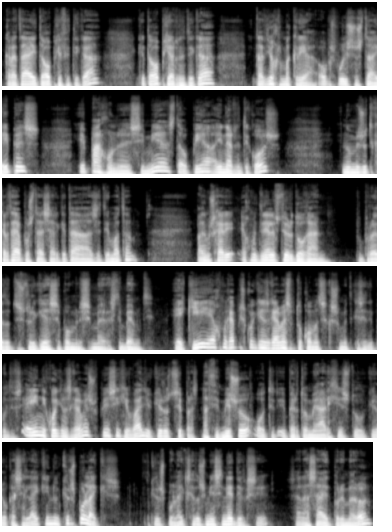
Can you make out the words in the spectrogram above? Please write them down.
Κρατάει τα όποια θετικά και τα όποια αρνητικά τα διώχνει μακριά. Όπως πολύ σωστά είπες, υπάρχουν σημεία στα οποία είναι αρνητικός. Νομίζω ότι κρατάει αποστάσεις σε αρκετά ζητήματα. Παραδείγματος χάρη, έχουμε την έλευση του Ερντογάν, του Προέδρου της Τουρκίας, τι επόμενες ημέρες, την Πέμπτη. Εκεί έχουμε κάποιες κόκκινες γραμμές από το κόμμα της εξωματική αντιπολίτευσης. Ε, είναι οι κόκκινες γραμμές, τις οποίες έχει βάλει ο κύριος Τσίπρας. Να θυμίσω ότι υπερτομιάρχη του κύριο Κασελάκη είναι ο κύριος Πολάκης. Ο κύριος Πολάκης έδωσε μια συνέντευξη σε ένα site προημερών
